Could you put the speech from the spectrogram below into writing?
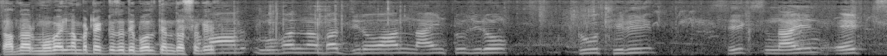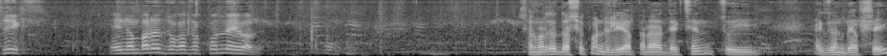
তো আপনার মোবাইল নাম্বারটা একটু যদি বলতেন দর্শকের। Mobile number zero one nine two zero two three six nine eight six. এই নম্বরে যোগাযোগ করলেই হবে। সম্মানিত দর্শক মণ্ডলী আপনারা দেখছেন চুই একজন ব্যবসায়ী।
